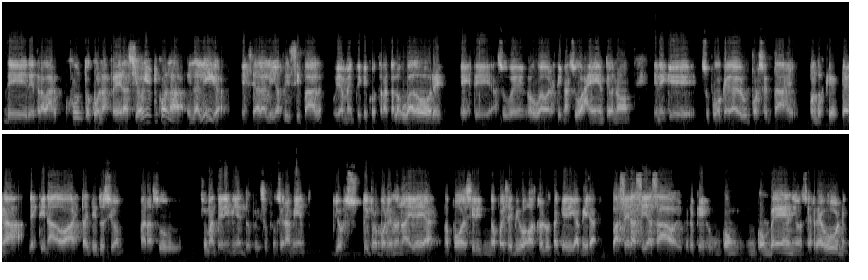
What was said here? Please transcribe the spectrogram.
de, trabajar junto con la federación y con la, la liga, que sea la liga principal, obviamente que contrata a los jugadores, este, a su vez los jugadores tengan su agente o no, tiene que, supongo que debe haber un porcentaje, fondos que tengan destinado a esta institución para su, su mantenimiento pues, y su funcionamiento. Yo estoy proponiendo una idea, no puedo decir, no puede ser mi voz absoluta que diga, mira, va a ser así asado, yo creo que es un, un convenio, se reúnen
